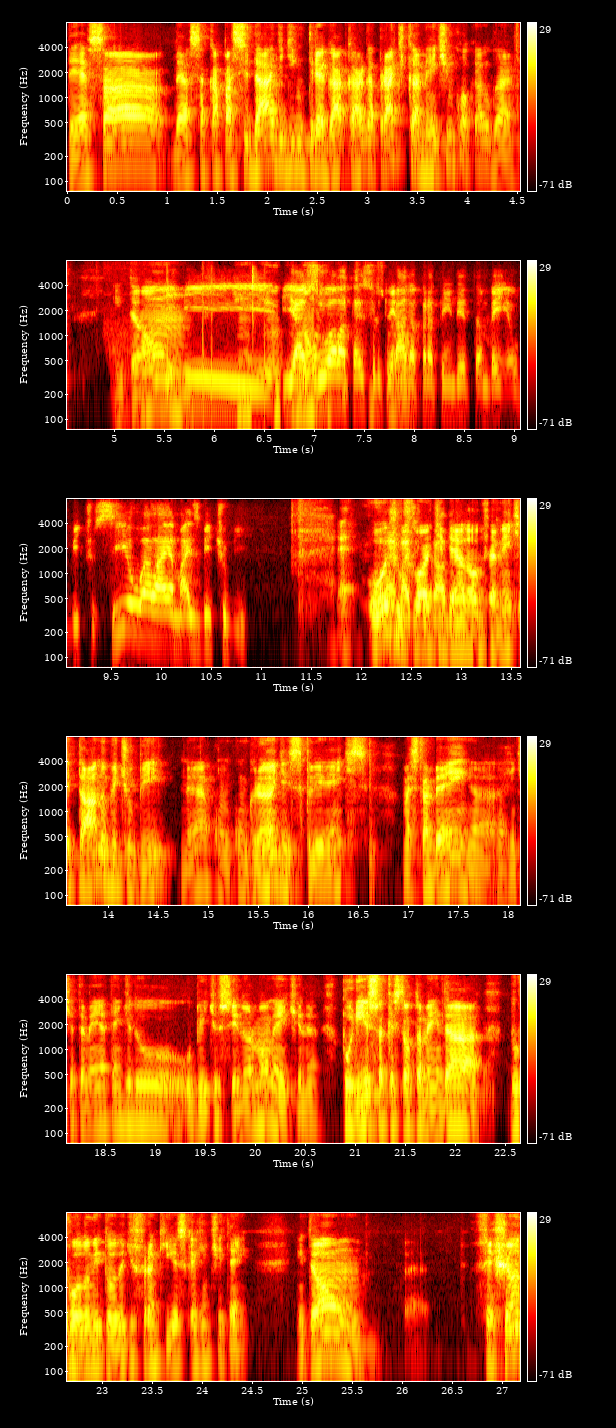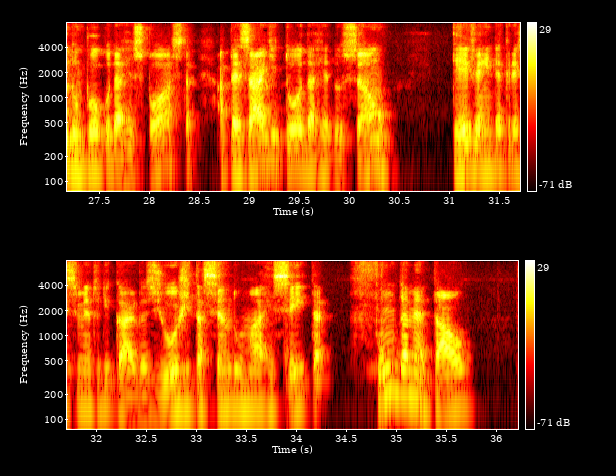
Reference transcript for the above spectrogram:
dessa, dessa capacidade de entregar carga praticamente em qualquer lugar. Então. E, não, e a Azul ela está estruturada para atender também o B2C ou ela é mais B2B? É, hoje é o forte dela, obviamente, está no B2B, né, com, com grandes clientes, mas também a, a, gente também atende do, o B2C normalmente, né? Por isso a questão também da, do volume todo de franquias que a gente tem. Então, fechando um pouco da resposta, apesar de toda a redução, teve ainda crescimento de cargas, e hoje está sendo uma receita fundamental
